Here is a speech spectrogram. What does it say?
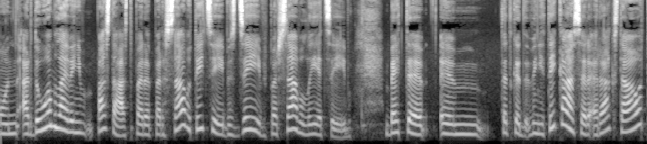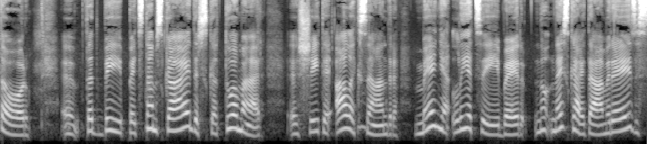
Un ar domu, lai viņi pastāst par, par savu ticības dzīvi, par savu liecību. Bet um, tad, kad viņi tikās ar raksta autoru, Eh, tad bija pēc tam skaidrs, ka tomēr eh, šī Aleksandra meņa liecība ir nu, neskaitāmi reizes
